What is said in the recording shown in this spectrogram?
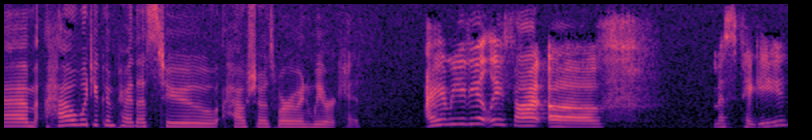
Um, how would you compare this to how shows were when we were kids? I immediately thought of Miss Piggy,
